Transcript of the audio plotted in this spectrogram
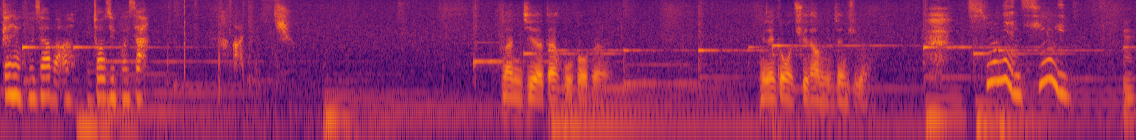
赶紧回家吧啊，你着急回家。啊，那你记得带户口本，明天跟我去一趟民政局。苏念青，你，嗯。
